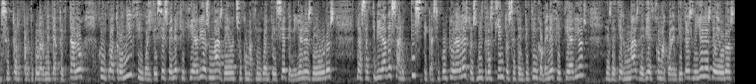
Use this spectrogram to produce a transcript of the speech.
sector particularmente afectado, con 4.056 beneficiarios, más de 8,57 millones de euros, las actividades artísticas y culturales, 2.375 beneficiarios, es decir, más de 10,43 millones de euros,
